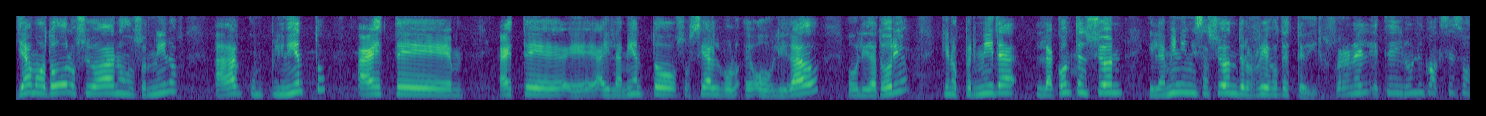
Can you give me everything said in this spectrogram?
llamo a todos los ciudadanos osorninos a dar cumplimiento a este, a este eh, aislamiento social eh, obligado, obligatorio, que nos permita la contención y la minimización de los riesgos de este virus. Coronel, ¿este es el único acceso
